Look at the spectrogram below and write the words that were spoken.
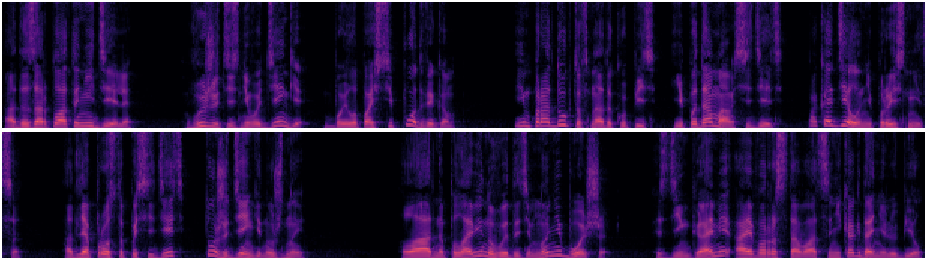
А до зарплаты неделя. Выжить из него деньги было почти подвигом. Им продуктов надо купить и по домам сидеть, пока дело не прояснится. А для просто посидеть тоже деньги нужны. Ладно, половину выдадим, но не больше. С деньгами Айвор расставаться никогда не любил,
